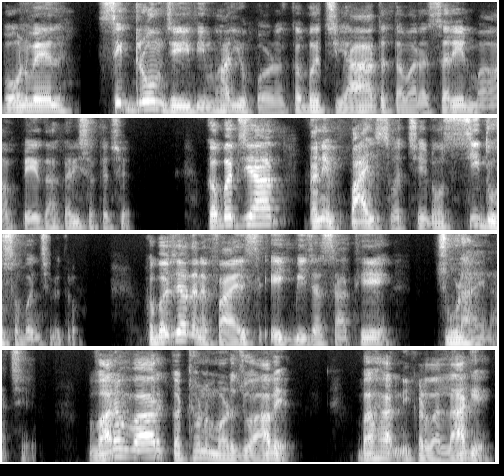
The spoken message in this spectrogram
બોનવેલ સિન્ડ્રોમ જેવી બીમારીઓ પણ કબજિયાત તમારા શરીરમાં પેદા કરી શકે છે. કબજિયાત અને પાઇલ્સ વચ્ચેનો સીધો સંબંધ છે મિત્રો. કબજિયાત અને ફાઇલ્સ એકબીજા સાથે જોડાયેલા છે. વારંવાર કઠણ મળ જો આવે, બહાર નીકળવા લાગે,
